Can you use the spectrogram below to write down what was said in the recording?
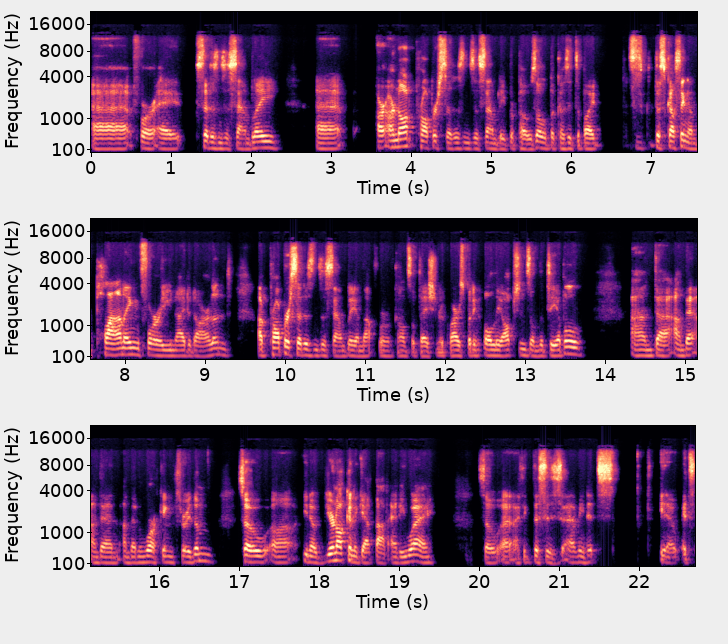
uh, for a citizens' assembly. Uh, are, are not proper citizens' assembly proposal because it's about discussing and planning for a united Ireland. A proper citizens' assembly in that form of consultation requires putting all the options on the table and uh, and then and then and then working through them. So uh, you know you're not going to get that anyway. So uh, I think this is. I mean, it's you know it's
